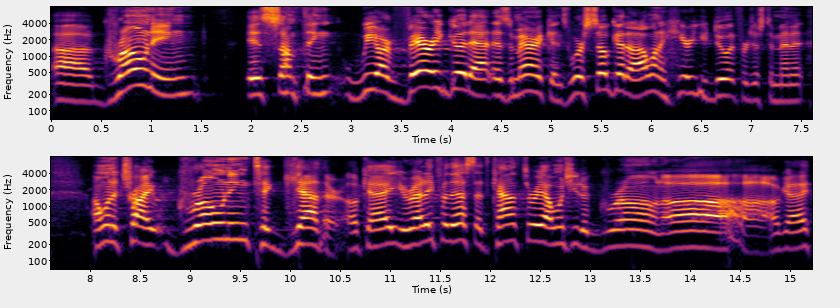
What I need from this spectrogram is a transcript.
Uh, groaning is something we are very good at as Americans. We're so good at it. I want to hear you do it for just a minute. I want to try groaning together, okay? You ready for this? At the count of three, I want you to groan. Oh, okay?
